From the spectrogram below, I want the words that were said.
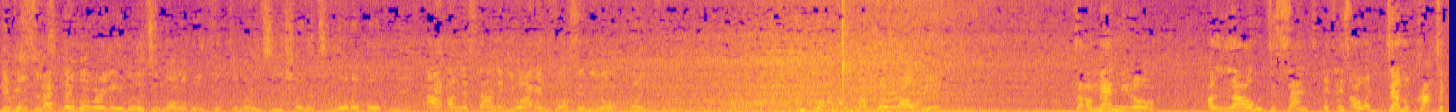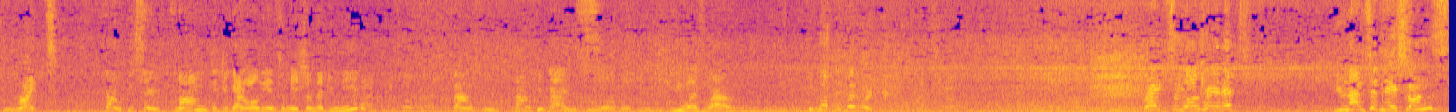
the Because respect that not we were about, able it's to. It's not about victimization. It's not about me. I understand that you are enforcing the law. Thank you. You call on Dr. Rowley to amend the law. Allow dissent. It is our democratic right. Thank you, sir. Ma'am, did you get all the information that you need? Thank you so much. Thank you. Thank you, guys. You have a good You as well. Keep up the good work. Right, so you all heard it? United Nations,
